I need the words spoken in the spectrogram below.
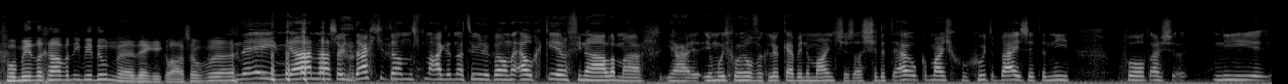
Voor minder gaan we het niet meer doen, eh, denk ik, Lars. Of, eh, Nee, ja, na zo'n dagje dan smaakt het natuurlijk wel naar elke keer een finale. Maar ja, je moet gewoon heel veel geluk hebben in de mandjes. Als je dit elke mandje go- goed erbij zit en niet, bijvoorbeeld als je niet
